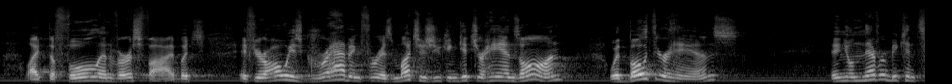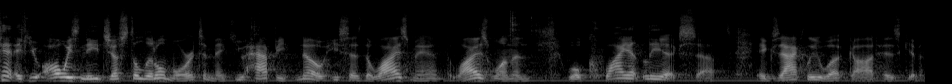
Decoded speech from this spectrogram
like the fool in verse 5, but if you're always grabbing for as much as you can get your hands on with both your hands, then you'll never be content if you always need just a little more to make you happy. No, he says the wise man, the wise woman will quietly accept exactly what God has given.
